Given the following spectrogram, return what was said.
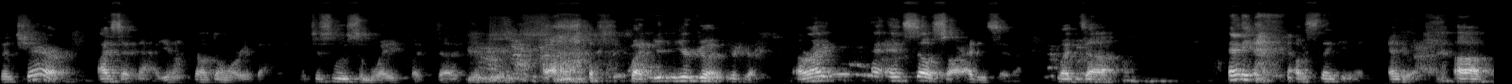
the chair. I said, "Nah, you know, don't, don't worry about it. Just lose some weight, but uh, you're good. but you're good. You're good. All right." And so sorry, I didn't say that. But uh, any, I was thinking it anyway. Uh,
